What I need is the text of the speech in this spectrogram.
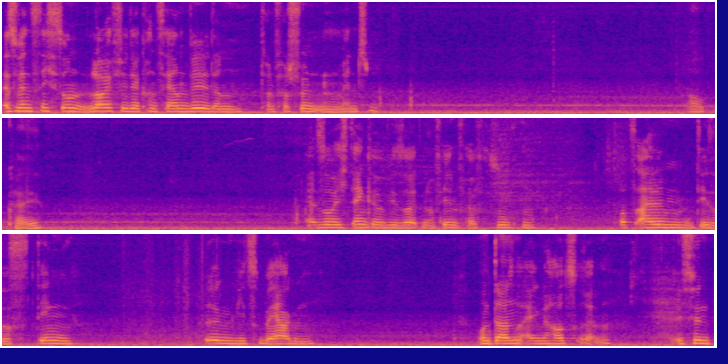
Also wenn es nicht so läuft, wie der Konzern will, dann, dann verschwinden Menschen. Okay. Also ich denke, wir sollten auf jeden Fall versuchen, trotz allem dieses Ding irgendwie zu bergen, Und dann unsere eigene Haut zu retten. Ich finde,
